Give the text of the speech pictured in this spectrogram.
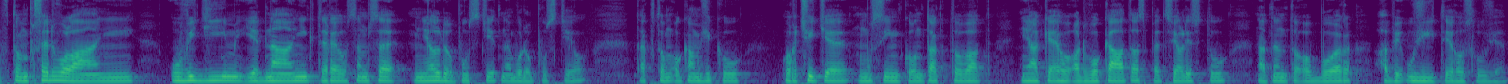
v tom předvolání uvidím jednání, kterého jsem se měl dopustit nebo dopustil, tak v tom okamžiku určitě musím kontaktovat nějakého advokáta, specialistu na tento obor a využít jeho služeb.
